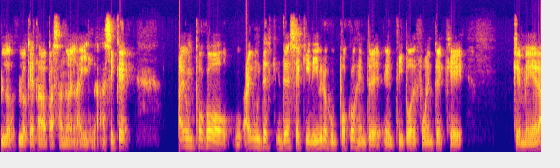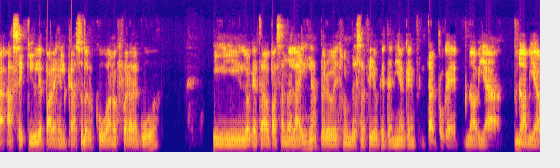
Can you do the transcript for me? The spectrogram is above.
lo, que estaba pasando en la isla. Así que hay un poco, hay un desequilibrio un poco entre el tipo de fuentes que, que me era asequible para el caso de los cubanos fuera de Cuba y lo que estaba pasando en la isla, pero es un desafío que tenía que enfrentar porque no había, no había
